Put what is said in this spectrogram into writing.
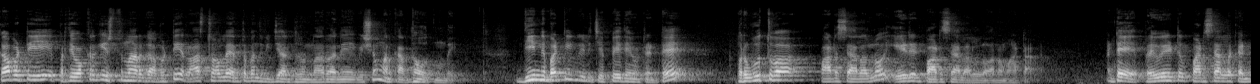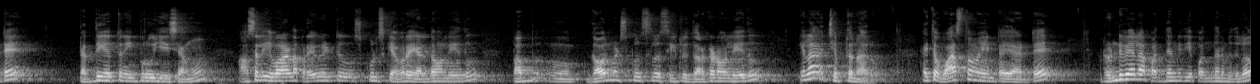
కాబట్టి ప్రతి ఒక్కరికి ఇస్తున్నారు కాబట్టి రాష్ట్రంలో ఎంతమంది విద్యార్థులు ఉన్నారు అనే విషయం మనకు అర్థమవుతుంది. దీన్ని బట్టి వీళ్ళు చెప్పేది ఏమిటంటే ప్రభుత్వ పాఠశాలల్లో ఎయిడెడ్ పాఠశాలల్లో అన్నమాట. అంటే ప్రైవేటు పాఠశాలల కంటే పెద్ద ఎత్తున ఇంప్రూవ్ చేశాము. అసలు ఇవాళ ప్రైవేటు స్కూల్స్కి ఎవరు వెళ్ళడం లేదు. పబ్ గవర్నమెంట్ స్కూల్స్లో సీట్లు దొరకడం లేదు. ఇలా చెప్తున్నారు. అయితే వాస్తవం ఏంటయ్యా అంటే రెండు వేల పద్దెనిమిది పంతొమ్మిదిలో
